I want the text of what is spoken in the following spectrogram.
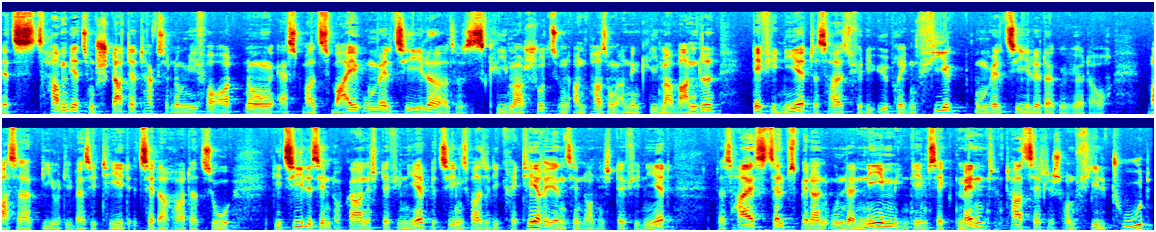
Jetzt haben wir zum Start der Taxonomieverordnung erstmal zwei Umweltziele, also das ist Klimaschutz und Anpassung an den Klimawandel, definiert. Das heißt, für die übrigen vier Umweltziele, da gehört auch Wasser, Biodiversität etc. dazu, die Ziele sind noch gar nicht definiert, beziehungsweise die Kriterien sind noch nicht definiert. Das heißt, selbst wenn ein Unternehmen in dem Segment tatsächlich schon viel tut,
